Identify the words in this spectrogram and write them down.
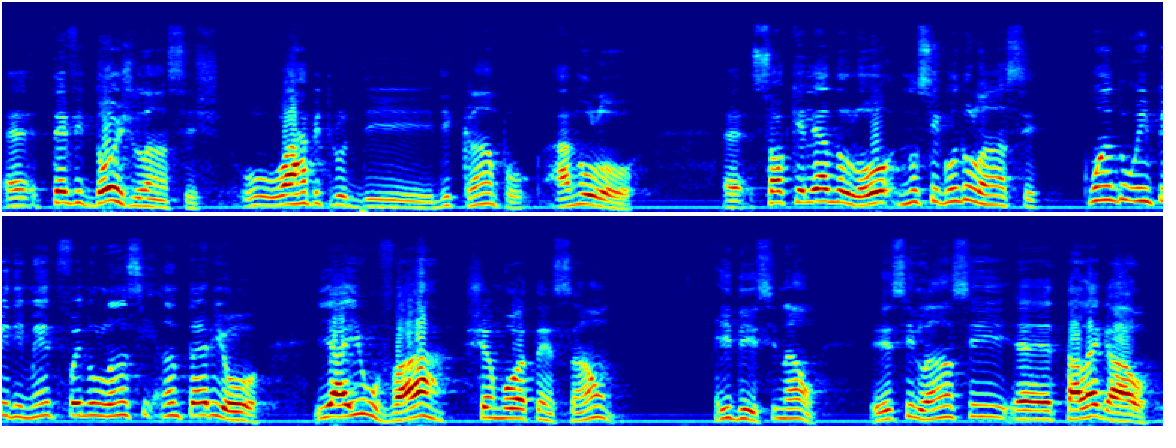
é, teve dois lances. O árbitro de, de campo anulou. É, só que ele anulou no segundo lance quando o impedimento foi no lance anterior. E aí o VAR chamou a atenção e disse: não, esse lance está é, tá legal.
